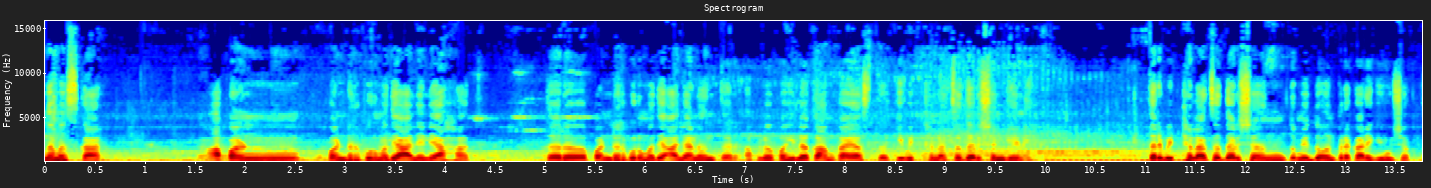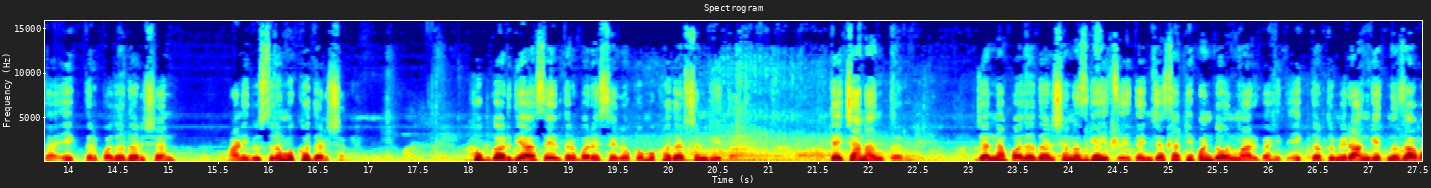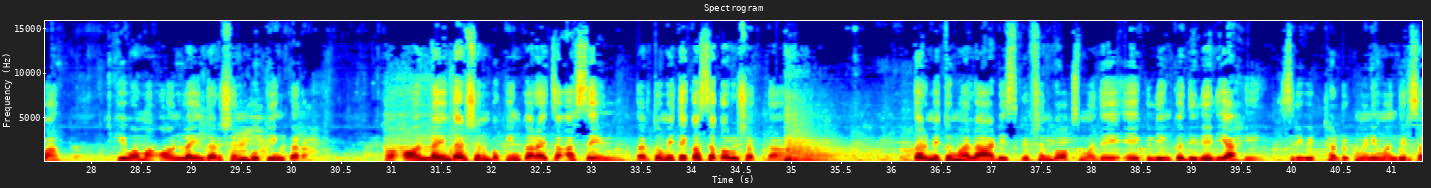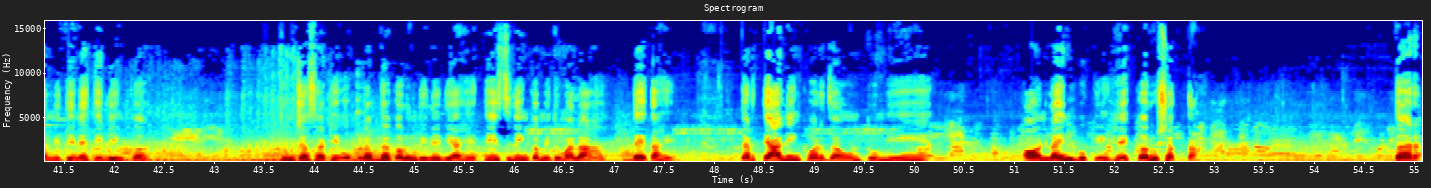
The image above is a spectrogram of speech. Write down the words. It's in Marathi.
नमस्कार. आपण पंढरपूरमध्ये आलेले आहात. तर पंढरपूरमध्ये आल्यानंतर आपलं पहिलं काम काय असतं की विठ्ठलाचं दर्शन घेणे. तर विठ्ठलाचं दर्शन तुम्ही दोन प्रकारे घेऊ शकता. एक तर पददर्शन आणि दुसरं मुखदर्शन. खूप गर्दी असेल तर बरेचसे लोक मुखदर्शन घेतात. त्याच्यानंतर ज्यांना पददर्शनच घ्यायचं आहे त्यांच्यासाठी पण दोन मार्ग आहेत. एक तर तुम्ही रांगेतनं जावा किंवा मग ऑनलाईन दर्शन बुकिंग करा. मग ऑनलाईन दर्शन बुकिंग करायचं असेल तर तुम्ही ते कसं करू शकता? तर मी तुम्हाला डिस्क्रिप्शन बॉक्समध्ये एक लिंक दिलेली आहे. श्री विठ्ठल रुक्मिणी मंदिर समितीने ती लिंक तुमच्यासाठी उपलब्ध करून दिलेली आहे. तीच लिंक मी तुम्हाला देत आहे. तर त्या लिंकवर जाऊन तुम्ही ऑनलाईन बुकिंग हे करू शकता. तर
